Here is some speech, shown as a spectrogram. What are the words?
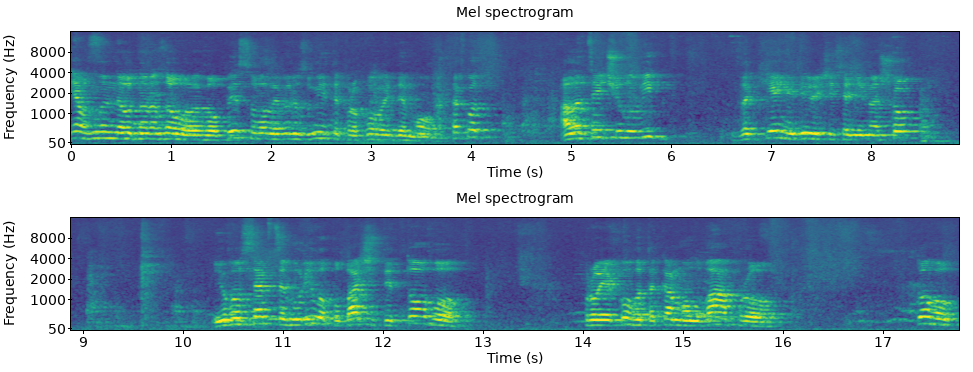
я ми неодноразово його описували, ви розумієте, про кого йде мова. Так от, але цей чоловік, Закхей, не дивлячися ні на що, його серце горіло побачити того, про якого така молва, про того,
